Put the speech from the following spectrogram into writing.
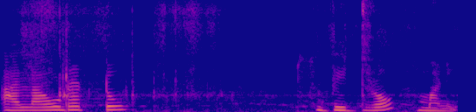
allowed to withdraw money.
